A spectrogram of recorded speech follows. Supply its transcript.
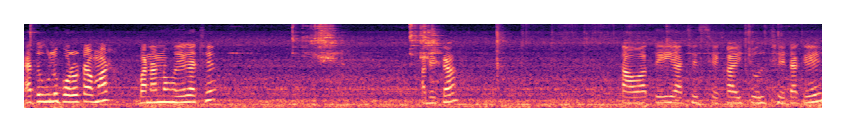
এতগুলো পরোটা আমার বানানো হয়ে গেছে। আর এটা তাওয়াতেই আছে, সেকাই চলছে এটাকে।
